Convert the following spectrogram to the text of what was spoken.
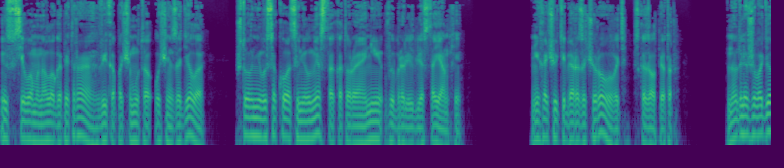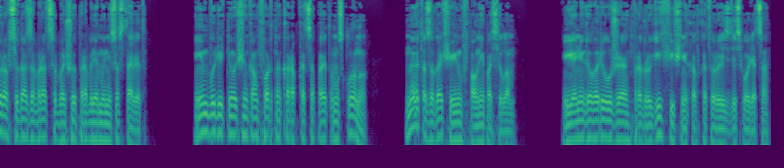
Из всего монолога Петра Вика почему-то очень задела, что он невысоко оценил место, которое они выбрали для стоянки. «Не хочу тебя разочаровывать», — сказал Петр. «Но для живодеров сюда забраться большой проблемы не составит. Им будет не очень комфортно карабкаться по этому склону, но эта задача им вполне по силам. Я не говорю уже про других хищников, которые здесь водятся».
